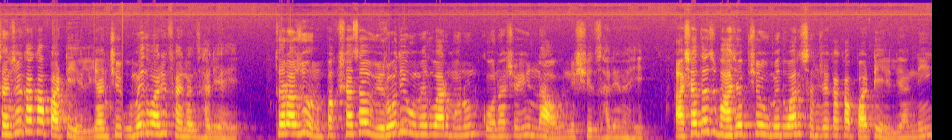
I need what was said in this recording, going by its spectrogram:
संजय काका पाटील यांची उमेदवारी फायनल झाली आहे. तर अजून पक्षाचा विरोधी उमेदवार म्हणून कोणाचेही नाव निश्चित झाले नाही. अशातच भाजपचे उमेदवार संजय काका पाटील यांनी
